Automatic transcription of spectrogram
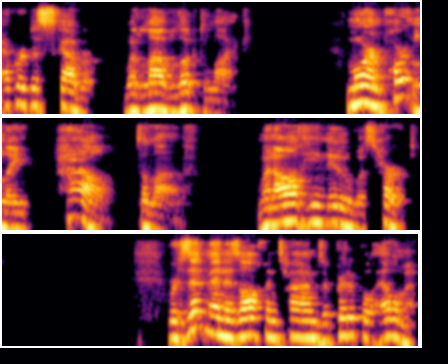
ever discover what love looked like? More importantly, how to love when all he knew was hurt. Resentment is oftentimes a critical element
